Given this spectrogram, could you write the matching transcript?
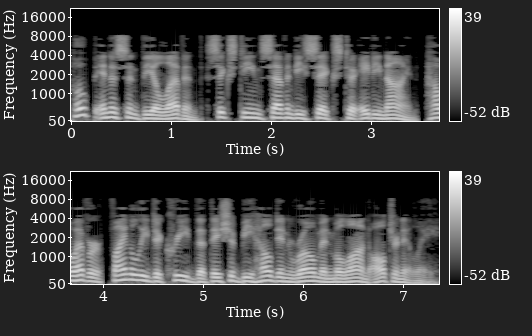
Pope Innocent XI (1676–89), however, finally decreed that they should be held in Rome and Milan alternately.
